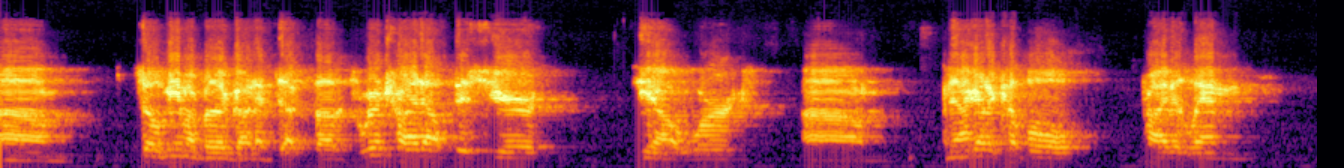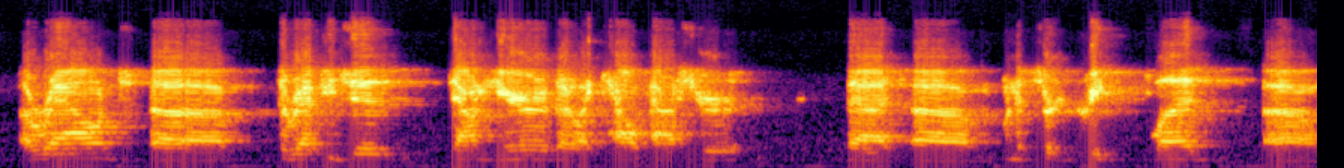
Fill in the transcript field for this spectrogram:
um, so me and my brother got into duck club. So we're gonna try it out this year, see how it works. Um, and then I got a couple private land around uh, the refuges down here. They're like cow pastures that um, when a certain creek floods, um,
